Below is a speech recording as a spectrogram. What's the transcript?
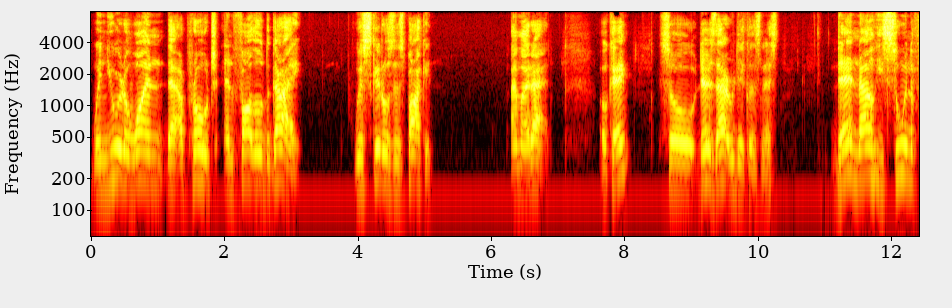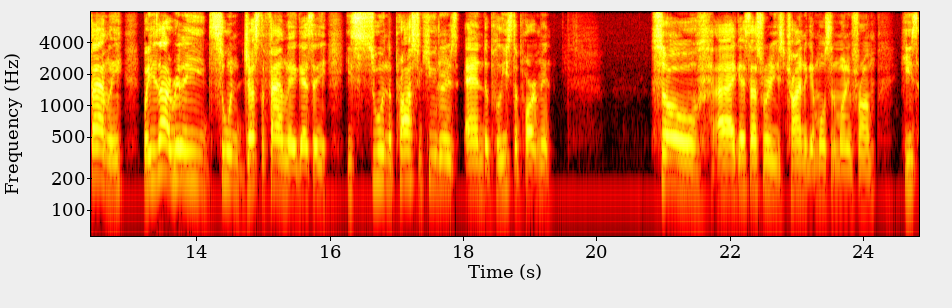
when you were the one that approached and followed the guy with Skittles in his pocket. I might add. Okay? So there's that ridiculousness. Then now he's suing the family, but he's not really suing just the family, I guess. He's suing the prosecutors and the police department. So I guess that's where he's trying to get most of the money from. He's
